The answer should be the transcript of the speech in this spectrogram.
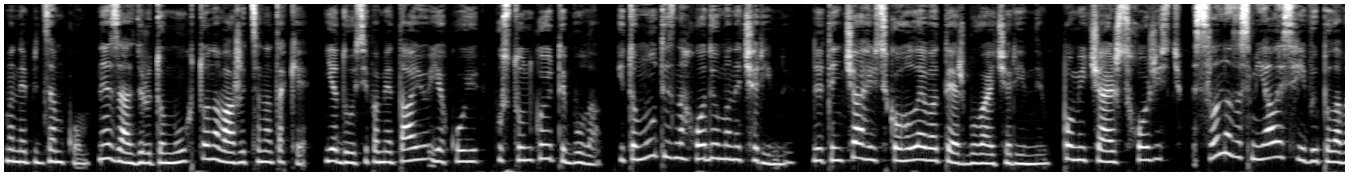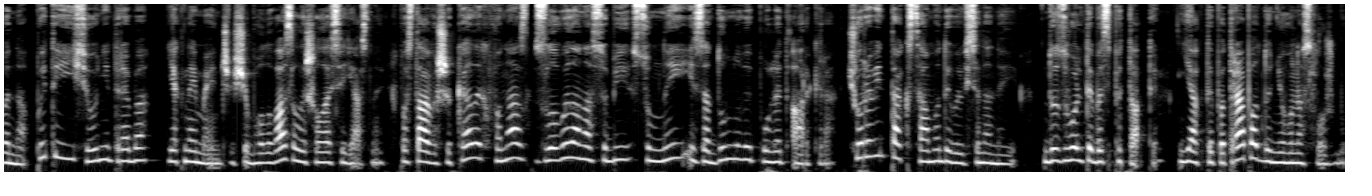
мене під замком. Не заздрю тому, хто наважиться на таке. Я досі пам'ятаю, якою пустункою ти була, і тому ти знаходив мене чарівною. Дитинча гірського лева теж буває чарівним. Помічаєш схожість? Селена засміялася і випила вина. Пити її сьогодні треба якнайменше, щоб голова залишалася ясною. Поставивши келих, вона зловила на собі сумний і задумливий погляд Аркера. Вчора він так само дивився на неї. Дозволь тебе спитати, як ти потрапив до нього на службу.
